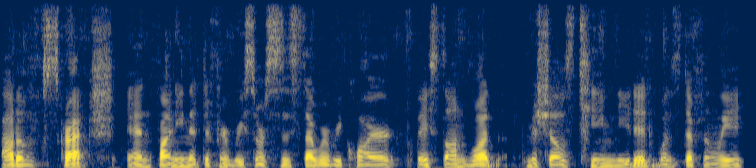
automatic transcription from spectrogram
out of scratch and finding the different resources that were required based on what Michelle's team needed was definitely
